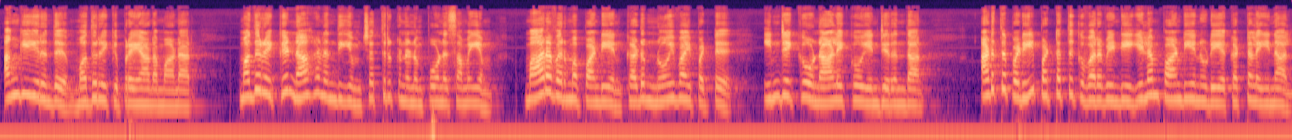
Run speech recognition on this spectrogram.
அங்கே இருந்து மதுரைக்கு பிரயாணமானார். மதுரைக்கு நாகநந்தியும் சத்ருக்னனும் போன சமயம் மாரவர்ம பாண்டியன் கடும் நோய்வாய்ப்பட்டு இன்றைக்கோ நாளைக்கோ என்றிருந்தான். அடுத்தபடி பட்டத்துக்கு வரவேண்டிய இளம் பாண்டியனுடைய கட்டளையினால்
